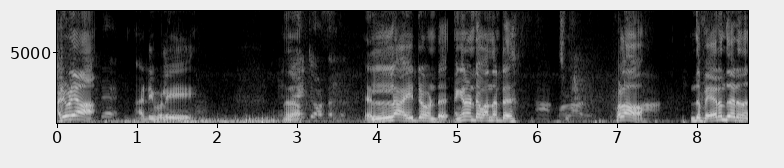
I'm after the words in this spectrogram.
അടിപൊളിയാ അടിപൊളി. എല്ലാ ഐറ്റവും ഉണ്ട്. എങ്ങനെയുണ്ട് വന്നിട്ട്? കൊള്ളോ. എന്ത് പേരെന്തായിരുന്നു?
